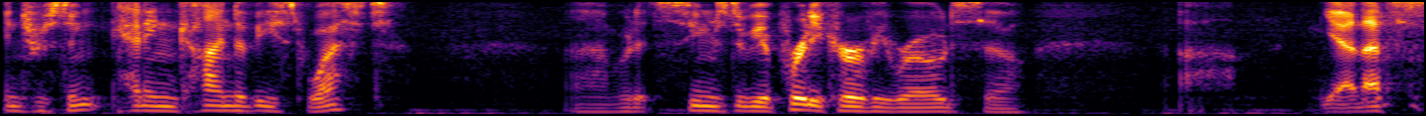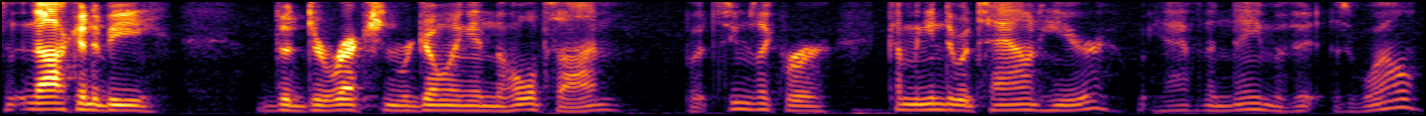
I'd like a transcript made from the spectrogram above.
Interesting, heading kind of east-west. Uh, but it seems to be a pretty curvy road, so... Uh, yeah, that's not going to be the direction we're going in the whole time. But it seems like we're coming into a town here. We have the name of it as well.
